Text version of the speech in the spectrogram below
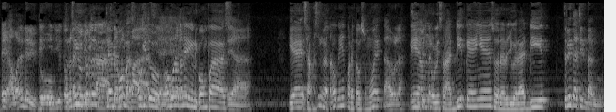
Eh, awalnya dari YouTube. Di- di YouTube. Terus Eh, YouTube terus diambil Diambil Kompas. Kompas, Oh gitu. iya, Oh, gue iya. nontonnya yang di Kompas. Iya, Ya, siapa sih nggak tahu kayaknya pada tahu semua ya. tahu lah. Nih yang nulis Radit kayaknya, saudara juga Radit. cerita cintaku.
